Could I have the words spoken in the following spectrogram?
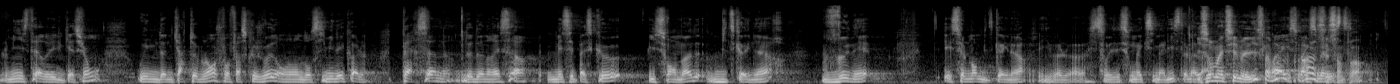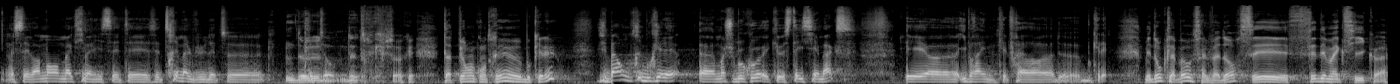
ministère de l'éducation où il me donne carte blanche pour faire ce que je veux dans, dans 6000 écoles. Personne ne donnerait ça mais c'est parce que ils sont en mode bitcoiner, venez, et seulement bitcoiner. Ils, veulent, euh, ils, sont, maximalistes là. Ils sont maximalistes là-bas? Ouais, ah, C'est sympa. C'est vraiment maximaliste. C'est très mal vu d'être euh, crypto. D'être crypto, ok. T'as pu rencontrer euh, Bukele? J'ai pas rencontré Bukele. moi, je suis beaucoup avec Stacy et Max et Ibrahim, qui est le frère de Bukele. Mais donc là-bas au Salvador, c'est des maxi, quoi.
